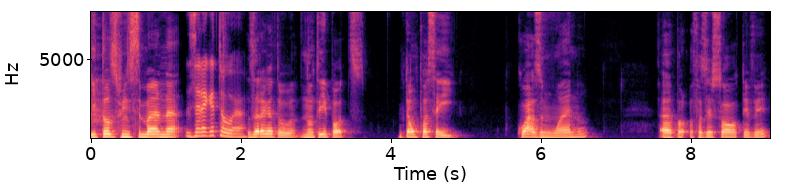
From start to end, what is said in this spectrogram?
e todos os fins de semana Zaragatoa. Zaragatoa, não tinha hipótese. Então passei quase um ano a, fazer só TV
